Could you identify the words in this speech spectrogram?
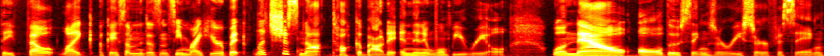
they felt like, okay, something doesn't seem right here, but let's just not talk about it and then it won't be real. Well, now all those things are resurfacing,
